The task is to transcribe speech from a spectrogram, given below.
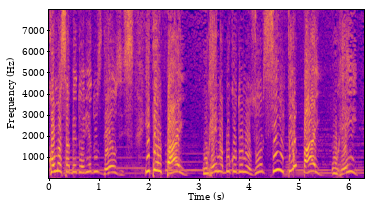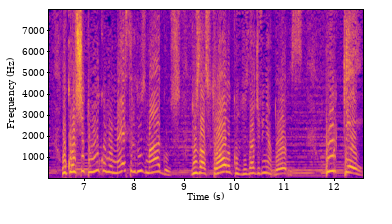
como a sabedoria dos deuses. E teu pai, o rei Nabucodonosor, sim, teu pai, o rei, o constituiu como mestre dos magos, dos astrólogos, dos adivinhadores. Porque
